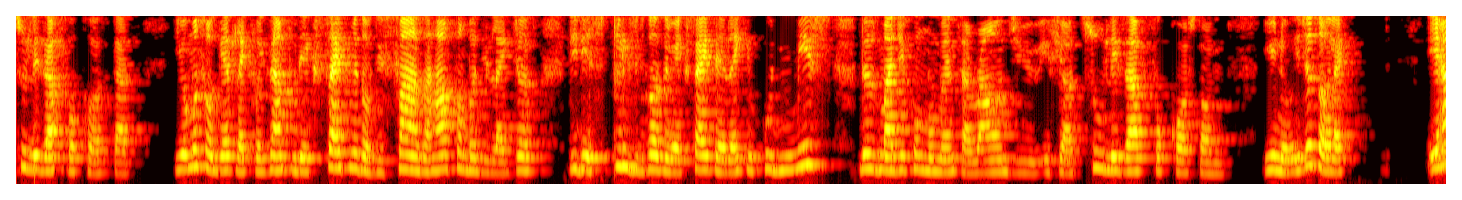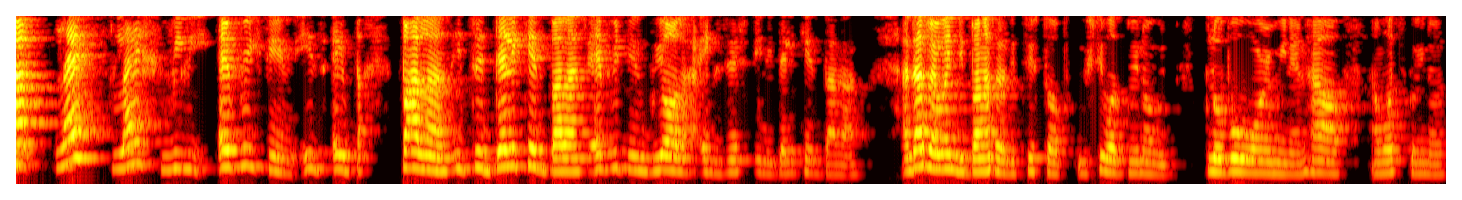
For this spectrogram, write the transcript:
too laser focused that you almost forget, like, for example, the excitement of the fans and how somebody like just did a split because they were excited. Like you could miss those magical moments around you if you are too laser focused on, you know, it's just sort of like have life, life really, everything is a ba- balance. It's a delicate balance. Everything, we all exist in a delicate balance. And that's why when the balance has been tipped up, we see what's going on with global warming and how and what's going on.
